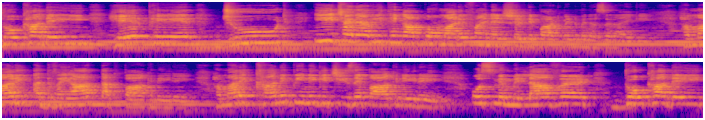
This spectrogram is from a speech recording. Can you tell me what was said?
دھوکہ دہی ہیر پھیر جھوٹ ایچ اینڈ ایوری تھنگ آپ کو ہمارے فائنینشیل ڈپارٹمنٹ میں نظر آئے گی۔ ہماری ادویات تک پاک نہیں رہی، ہمارے کھانے پینے کی چیزیں پاک نہیں رہی۔ اس میں ملاوٹ، دھوکہ دہی،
